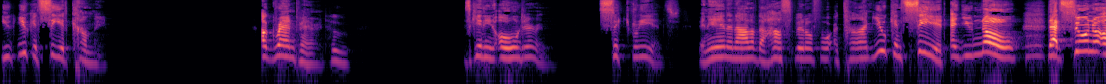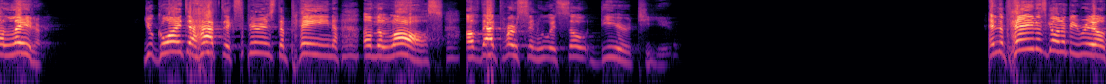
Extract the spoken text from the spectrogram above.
You, you could see it coming. A grandparent who is getting older and sickly and been in and out of the hospital for a time, you can see it and you know that sooner or later you're going to have to experience the pain of the loss of that person who is so dear to you. And the pain is going to be real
